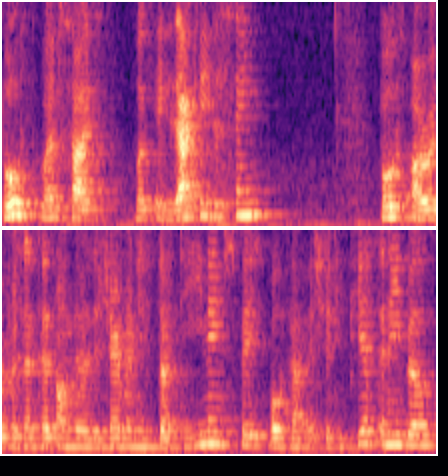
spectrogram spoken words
both websites look exactly the same. Both are represented under the Germany's .de namespace. Both have HTTPS enabled,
